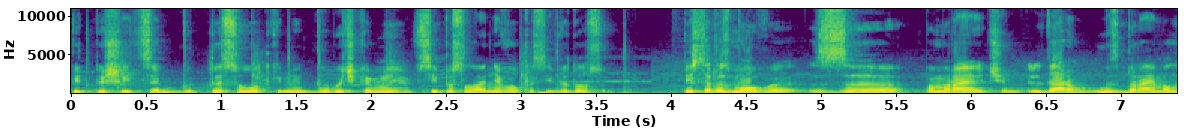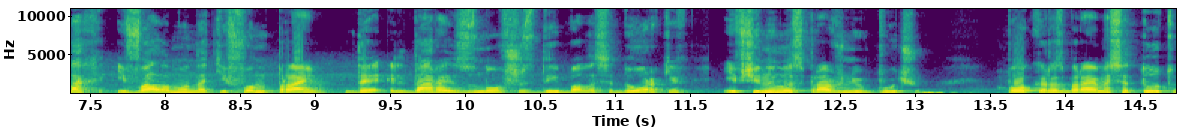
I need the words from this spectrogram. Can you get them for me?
підпишіться, будьте солодкими бубочками, всі посилання в описі відосу. Після розмови з помираючим Ельдаром ми збираємо лах і валимо на Тіфон Прайм, де Ельдари знов щось доїбалися до орків і вчинили справжню бучу. Поки розбираємося тут,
